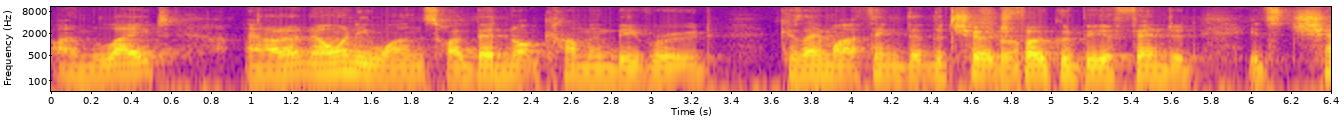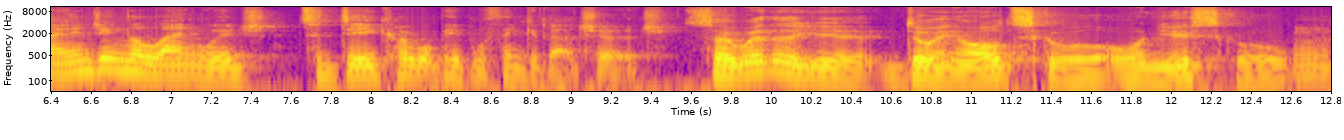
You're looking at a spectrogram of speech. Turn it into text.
I'm late, and I don't know anyone, so I better not come and be rude, because they might think that the church Sure. folk would be offended. It's changing the language to decode what people think about church. So whether you're doing old school or new school, Mm.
